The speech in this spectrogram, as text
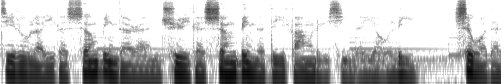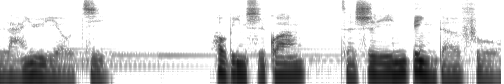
记录了一个生病的人去一个生病的地方旅行的游历，是我的蓝雨游记；后病时光则是因病得福，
